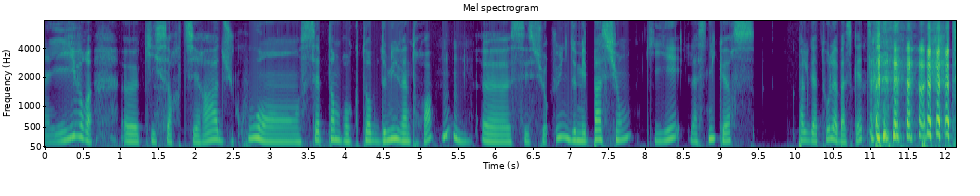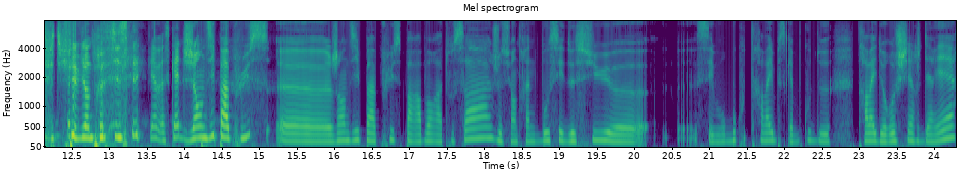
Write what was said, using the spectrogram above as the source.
un livre euh, qui sortira du coup en septembre-octobre 2023. Hmm. Euh, c'est sur une de mes passions qui est la sneakers. Pas le gâteau, la basket. tu fais bien de préciser. La basket, j'en dis pas plus. Euh, j'en dis pas plus par rapport à tout ça. Je suis en train de bosser dessus c'est beaucoup de travail parce qu'il y a beaucoup de travail de recherche derrière.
